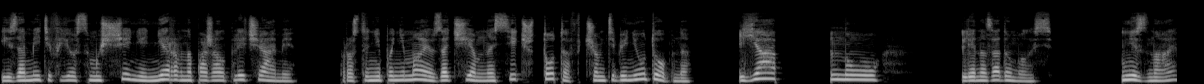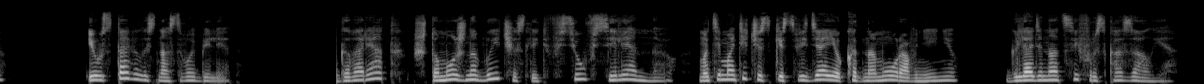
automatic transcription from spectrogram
И, заметив ее смущение, нервно пожал плечами. «Просто не понимаю, зачем носить что-то, в чем тебе неудобно. Я... ну...» Лена задумалась. «Не знаю». И уставилась на свой билет. Говорят, что можно вычислить всю Вселенную, математически сведя ее к одному уравнению. Глядя на цифры, сказал я.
